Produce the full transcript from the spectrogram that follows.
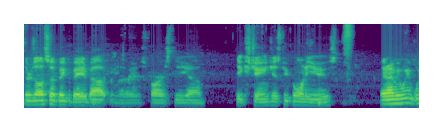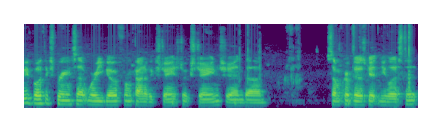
there's also a big debate about you know as far as the um, the exchanges people want to use, and I mean we we've both experienced that where you go from kind of exchange to exchange, and um, some cryptos get delisted,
